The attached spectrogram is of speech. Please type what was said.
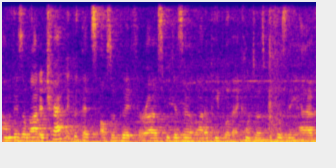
Um, there's a lot of traffic, but that's also good for us because there are a lot of people that come to us because they have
